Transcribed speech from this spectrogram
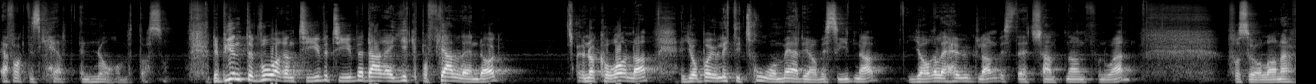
er faktisk helt enormt. altså. Det begynte våren 2020, der jeg gikk på fjellet en dag under korona. Jeg jobber jo litt i tro og medier ved siden av. Jarle Haugland, hvis det er et kjent navn for noen. Fra Sørlandet.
